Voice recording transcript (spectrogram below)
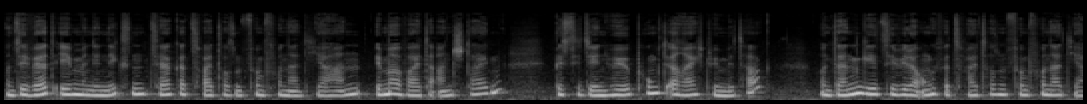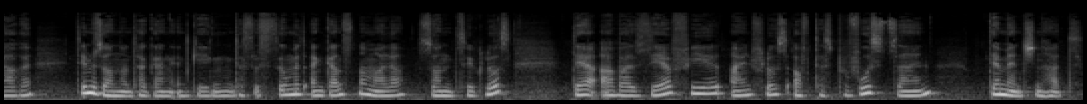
Und sie wird eben in den nächsten circa 2500 Jahren immer weiter ansteigen, bis sie den Höhepunkt erreicht wie Mittag und dann geht sie wieder ungefähr 2500 Jahre dem Sonnenuntergang entgegen. Das ist somit ein ganz normaler Sonnenzyklus, der aber sehr viel Einfluss auf das Bewusstsein der Menschen hat.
